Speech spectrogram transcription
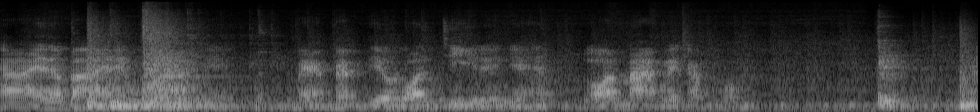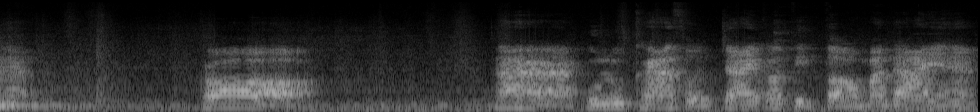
ขายสบายเนี่ยว่างเนี่ยแหมแป๊บเดียวร้อนจีเลยเนี่ยฮะร้อนมากเลยครับผมนะก็ถ้าคุณลูกค้าสนใจก็ติดต่อมาได้ฮะ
